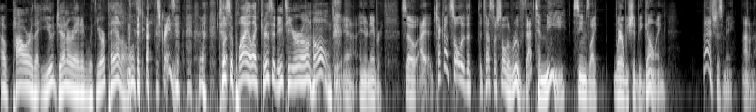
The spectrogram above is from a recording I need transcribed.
of power that you generated with your panels it's crazy. to supply electricity to your own home. yeah, and your neighbor. So I check out solar the, the Tesla solar roof. That to me seems like where we should be going. That's just me. I don't know.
